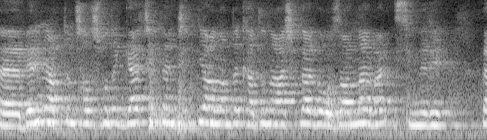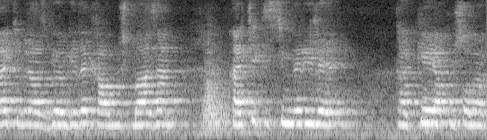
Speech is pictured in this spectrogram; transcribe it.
Ee, benim yaptığım çalışmada gerçekten ciddi anlamda kadın aşıklar ve ozanlar var. İsimleri belki biraz gölgede kalmış. Bazen erkek isimleriyle takviye yapmış olan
